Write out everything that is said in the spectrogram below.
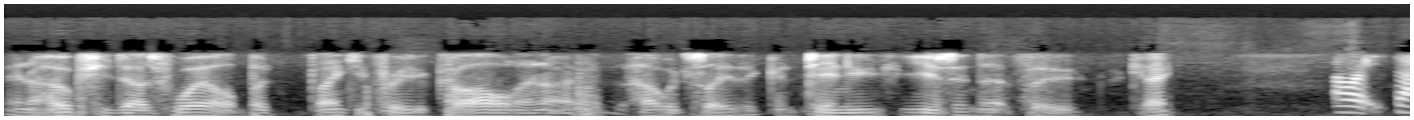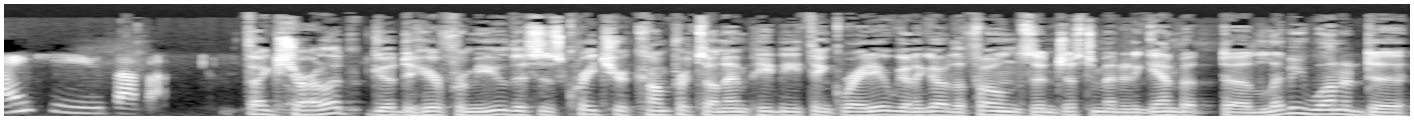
and I hope she does well. But thank you for your call, and I, I would say to continue using that food. Okay. All right, thank you. Bye bye. Thanks, Charlotte. Good to hear from you. This is Creature Comforts on MPB Think Radio. We're going to go to the phones in just a minute again, but uh, Libby wanted to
